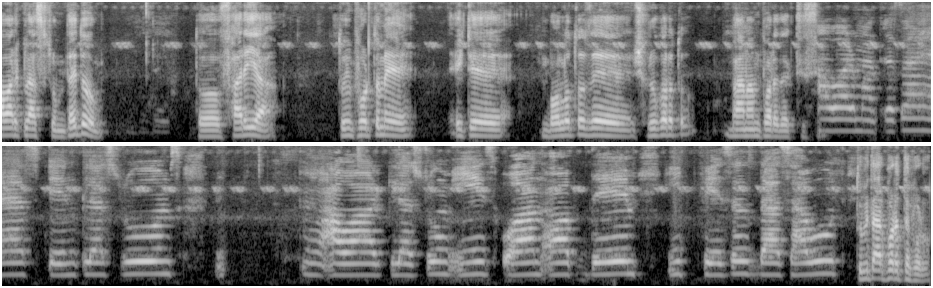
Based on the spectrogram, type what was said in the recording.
আওয়ার ক্লাসরুম তাই তো? তো ফারিয়া, তুমি প্রথমে এইটে বলো তো যে শুরু করো তো বানান পরে দেখতেছি। Our madrasa has 10 classrooms. Our classroom is one of them. It faces the south. তুমি তারপরেতে পড়ো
